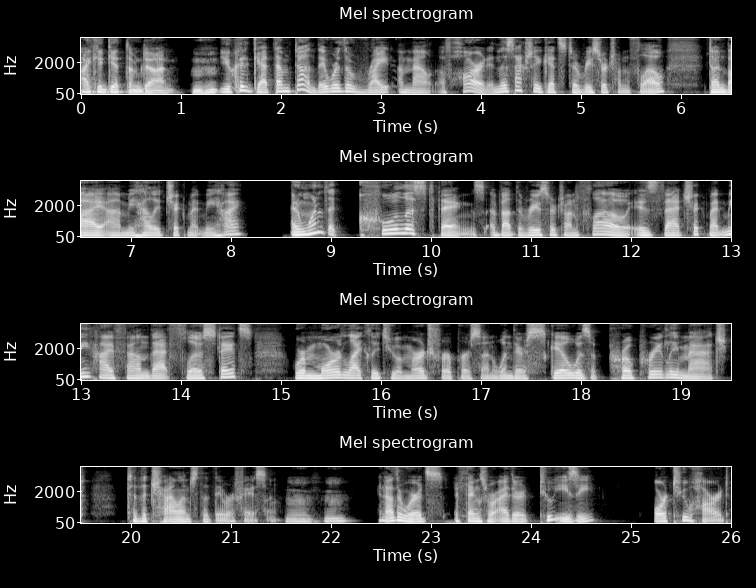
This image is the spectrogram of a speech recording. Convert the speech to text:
I could get them done. Mm-hmm. You could get them done. They were the right amount of hard. And this actually gets to research on flow done by uh, Mihaly Csikszentmihalyi. And one of the coolest things about the research on flow is that Csikszentmihalyi found that flow states were more likely to emerge for a person when their skill was appropriately matched to the challenge that they were facing. Mm-hmm. In other words, if things were either too easy or too hard,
